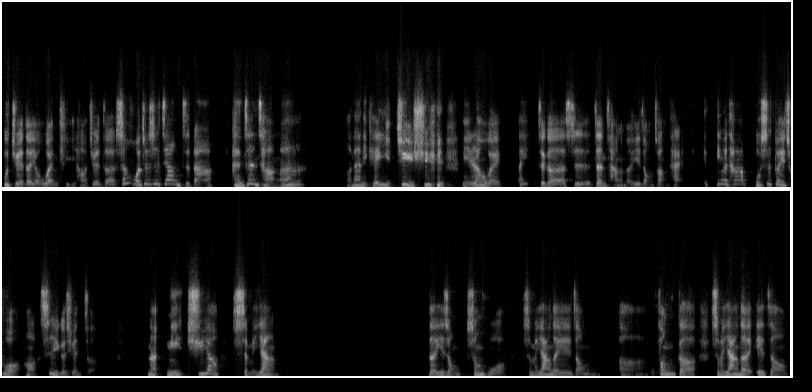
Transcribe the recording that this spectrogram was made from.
不觉得有问题，哈，觉得生活就是这样子的，很正常啊，哦，那你可以继续，你认为，哎，这个是正常的一种状态，因为它不是对错，哈，是一个选择。那你需要什么样的一种生活，什么样的一种？呃，风格什么样的一种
